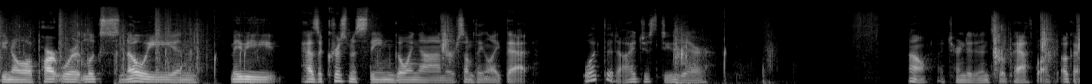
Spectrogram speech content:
you know a part where it looks snowy and maybe has a Christmas theme going on or something like that. What did I just do there? Oh, I turned it into a path block. Okay.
